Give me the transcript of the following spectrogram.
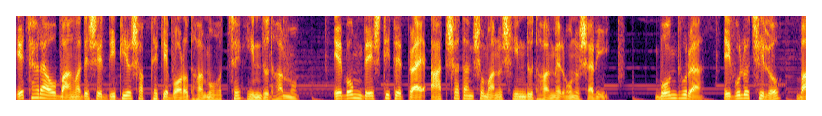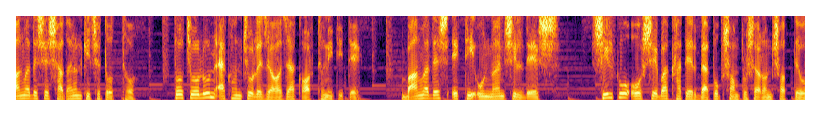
এছাড়াও বাংলাদেশের দ্বিতীয় সবথেকে বড় ধর্ম হচ্ছে হিন্দু ধর্ম। এবং দেশটিতে প্রায় আট শতাংশ মানুষ হিন্দু ধর্মের অনুসারী। বন্ধুরা, এগুলো ছিল বাংলাদেশের সাধারণ কিছু তথ্য। তো চলুন এখন চলে যাওয়া যাক অর্থনীতিতে। বাংলাদেশ একটি উন্নয়নশীল দেশ। শিল্প ও সেবা খাতের ব্যাপক সম্প্রসারণ সত্ত্বেও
